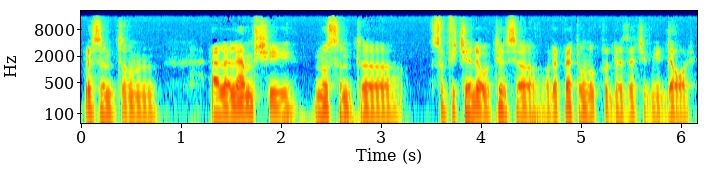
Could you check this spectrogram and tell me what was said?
eu sunt un LLM și nu sunt uh, suficient de util să repet un lucru de 10.000 de ori.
